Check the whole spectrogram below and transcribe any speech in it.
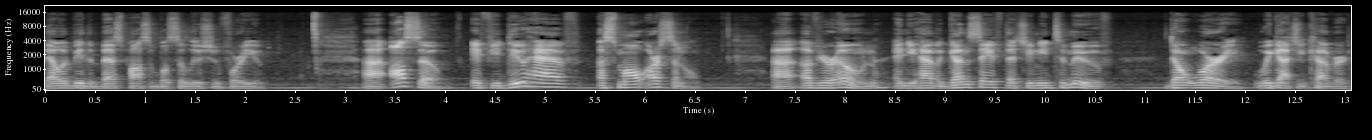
that would be the best possible solution for you. Uh, also, if you do have a small arsenal uh, of your own and you have a gun safe that you need to move, don't worry, we got you covered.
